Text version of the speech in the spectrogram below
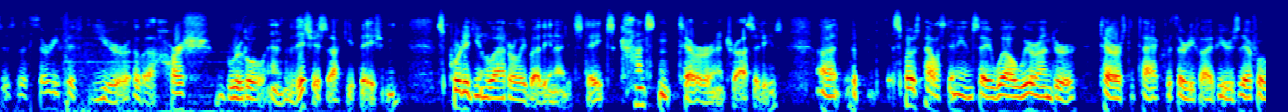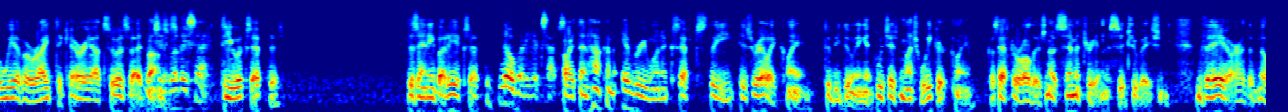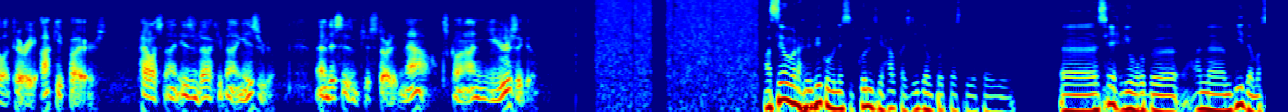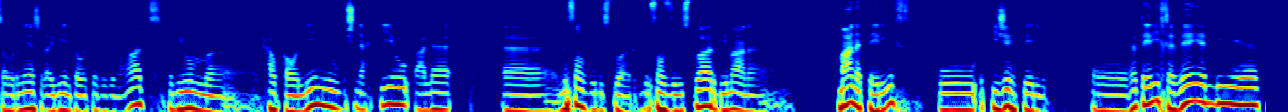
This is the 35th year of a harsh, brutal, and vicious occupation, supported unilaterally by the United States, constant terror and atrocities. Uh, the, suppose Palestinians say, well, we're under terrorist attack for 35 years, therefore we have a right to carry out suicide bombings. Which is what they say. Do you accept this? Does anybody accept it? Nobody accepts All it. right, then how come everyone accepts the Israeli claim to be doing it, which is a much weaker claim? Because after all, there's no symmetry in this situation. They are the military occupiers. Palestine isn't occupying Israel. And this isn't just started now. It's gone on years ago. عسلامة مرحبا بكم الناس الكل في حلقة جديدة من بودكاست الواقعيين أه صحيح اليوم غب عنا مديدة ما صورناش غايبين توا ثلاثة جمعات اليوم أه الحلقة اون ليني وباش نحكيو على le sens de l'histoire le sens de l'histoire بمعنى معنى التاريخ واتجاه التاريخ. أه التاريخ هذايا اللي آه،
